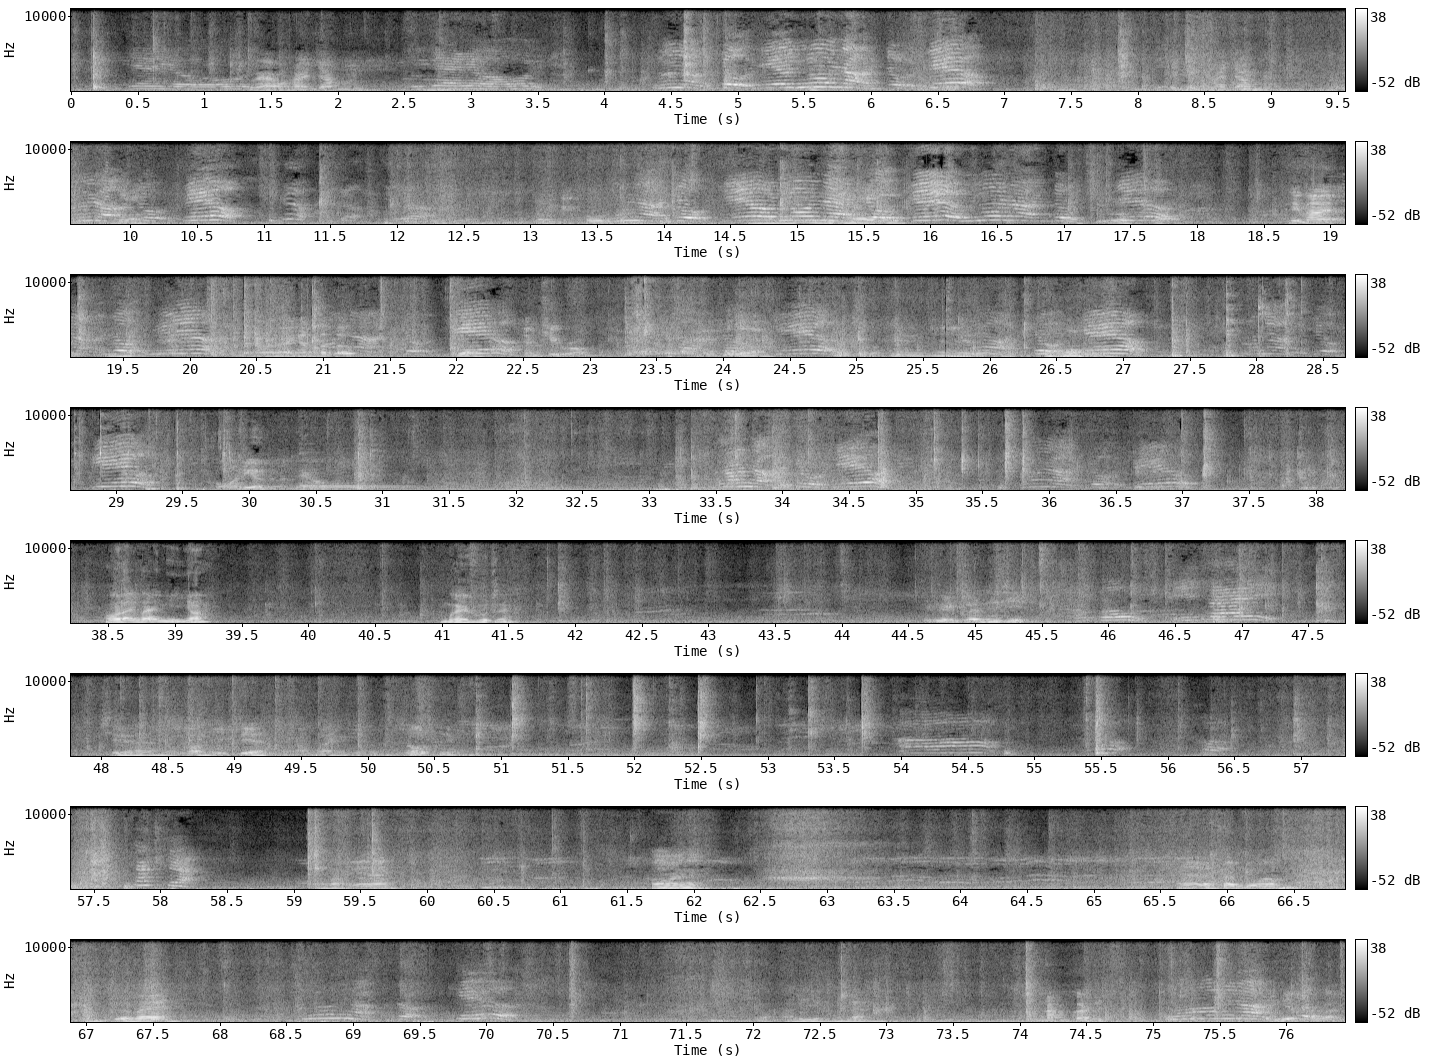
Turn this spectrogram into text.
gà có hai trăm hai rồi thêm hai Ờ, anh ăn tất đâu được em chịu rồi không có điểm nữa theo. Thôi đánh vậy nghỉ nhá. 10 phút rồi. Chỉ gây cấn thế gì chỉ là vẫn còn ít tiền nữa anh nốt đi Còn lại nghe đây hai này đây là cân đúng không mình vừa về à, gì không làm 5 cân Cân điểm là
